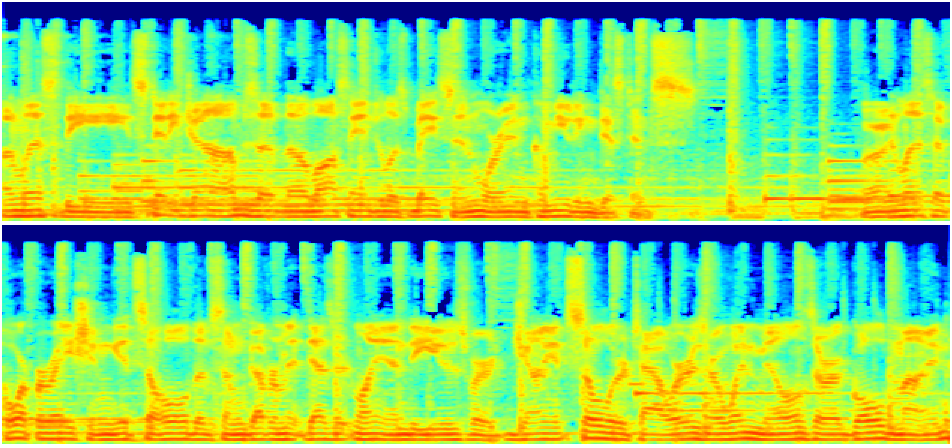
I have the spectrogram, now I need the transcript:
unless the steady jobs of the Los Angeles basin were in commuting distance. Or unless a corporation gets a hold of some government desert land to use for giant solar towers or windmills or a gold mine.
